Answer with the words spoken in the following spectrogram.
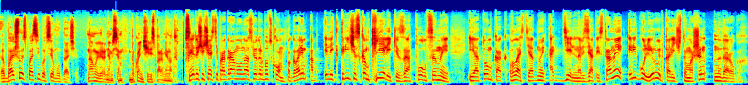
Большое спасибо, всем удачи. Ну, а мы вернемся буквально через пару минут. В следующей части программы у нас Федор Буцком. Поговорим об электрическом келике за полцены и о том, как власти одной отдельно взятой страны регулируют количество машин на дорогах.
